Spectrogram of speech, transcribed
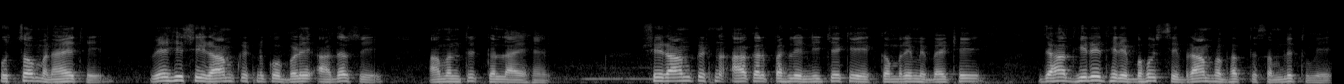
उत्सव मनाए थे। वे ही श्री रामकृष्ण को बड़े आदर से आमंत्रित कर लाए हैं। श्री रामकृष्ण आकर पहले नीचे के एक कमरे में बैठे, जहाँ धीरे धीरे बहुत से ब्राह्म भक्त सम्मिलित हुए।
